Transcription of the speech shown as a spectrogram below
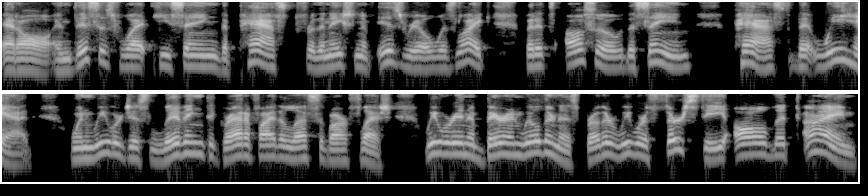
at all. And this is what he's saying the past for the nation of Israel was like, but it's also the same past that we had when we were just living to gratify the lusts of our flesh. We were in a barren wilderness, brother. We were thirsty all the time.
